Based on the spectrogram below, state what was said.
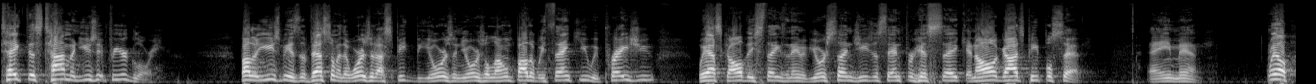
take this time and use it for your glory. Father, use me as a vessel. May the words that I speak be yours and yours alone. Father, we thank you. We praise you. We ask all these things in the name of your Son, Jesus, and for his sake. And all God's people said, Amen. Well,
